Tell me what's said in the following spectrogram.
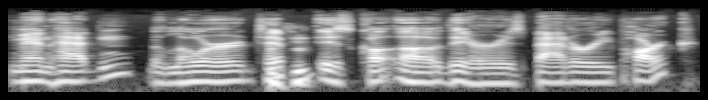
manhattan the lower tip mm-hmm. is called uh, there is battery park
